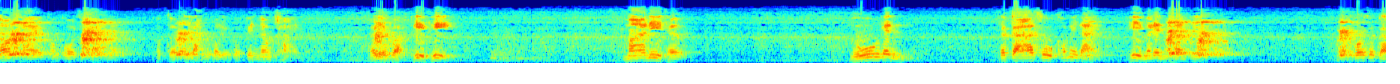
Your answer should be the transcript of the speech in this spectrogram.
น้องชายของโกศลเนี่ยเขาเกิดทีหลังก็เรียกว่าเป็นน้องชาย ก็เรียกว่าพี่พี่มานี่เถอะหนูเล่นสกาสู้เขาไม่ได้ พี่มาเล่นแทนพี่โคสกา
